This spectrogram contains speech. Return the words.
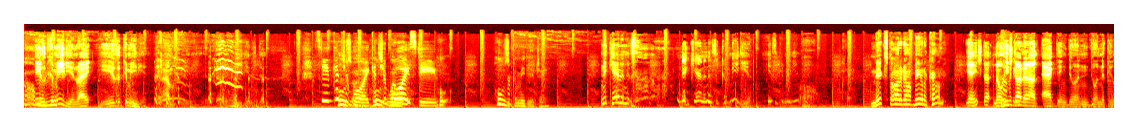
Oh, He's a comedian, right? He is a comedian. And I'm a comedian. That's what comedians do. Steve, get your Who's, uh, boy. Get who- your wait, boy. Steve. Who, who's a comedian, Jay? Nick Cannon is Nick Cannon is a comedian. He's a comedian. Oh, okay. Nick started out being a comic. Yeah, he started. No, he Comedy. started out acting doing doing Nickel-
